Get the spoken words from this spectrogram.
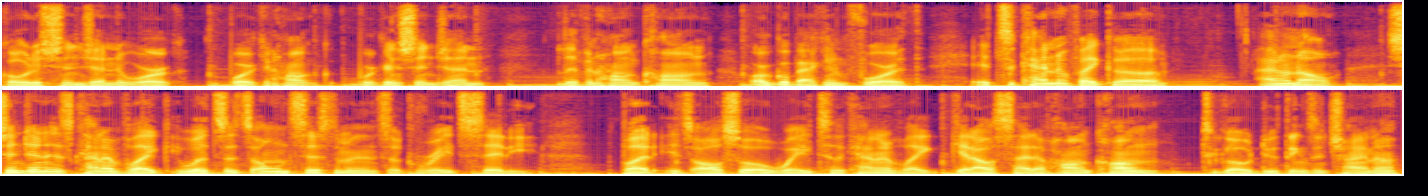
go to Shenzhen to work, work in Hong, work in Shenzhen, live in Hong Kong, or go back and forth. It's kind of like a I don't know. Shenzhen is kind of like well, it's its own system and it's a great city, but it's also a way to kind of like get outside of Hong Kong to go do things in China,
